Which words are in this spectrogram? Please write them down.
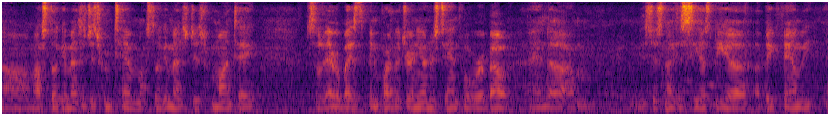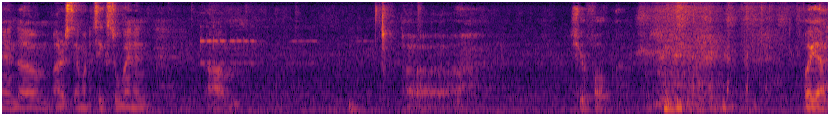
Um, I'll still get messages from Tim. I'll still get messages from Monte. So that everybody's been part of the journey understands what we're about, and um, it's just nice to see us be a, a big family and understand what it takes to win. And um, uh, it's your fault. but yeah,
